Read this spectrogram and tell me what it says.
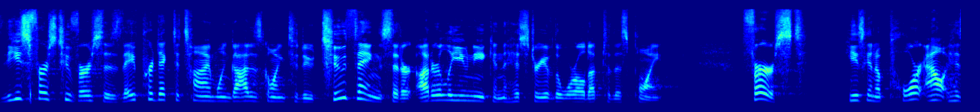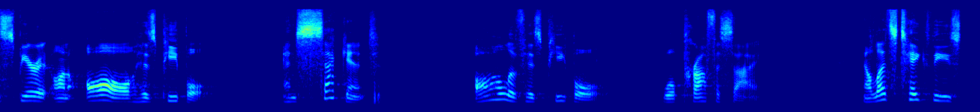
These first two verses, they predict a time when God is going to do two things that are utterly unique in the history of the world up to this point. First, he's going to pour out his spirit on all his people. And second, all of his people will prophesy. Now let's take these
